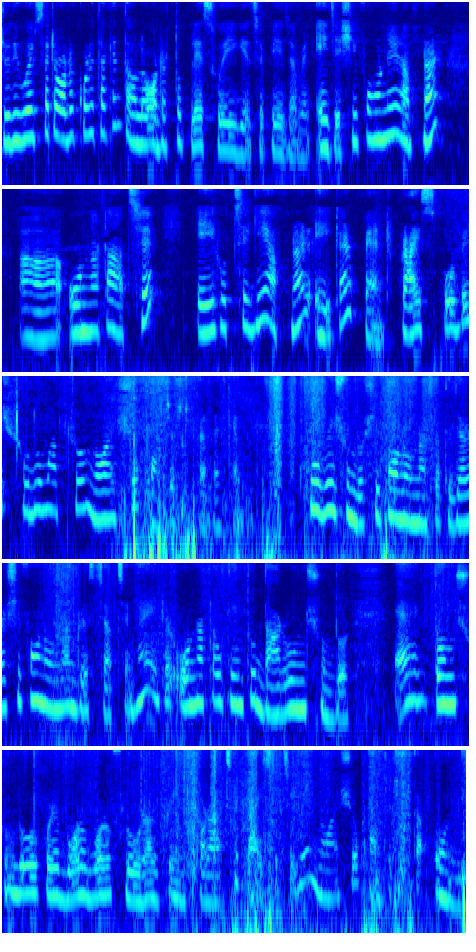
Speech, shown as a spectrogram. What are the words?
যদি ওয়েবসাইটে অর্ডার করে থাকেন, তাহলে অর্ডার তো প্লেস হয়েই গেছে, পেয়ে যাবেন। এই যে শিফনের আপনার ওড়নাটা আছে, এই হচ্ছে গিয়ে আপনার এইটার প্যান্ট। প্রাইস পড়বে শুধুমাত্র নয়শো পঞ্চাশ টাকা, দেখেন। খুবই সুন্দর শিফন ওড়নার সাথে। যারা শিফন ওড়নার ড্রেস চাচ্ছেন হ্যাঁ এটার ওড়নাটাও কিন্তু দারুণ সুন্দর। একদম সুন্দর করে বড় বড় ফ্লোরাল প্রিন্ট করা আছে। প্রাইস হচ্ছে গিয়ে নয়শো পঞ্চাশ টাকা অনলি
